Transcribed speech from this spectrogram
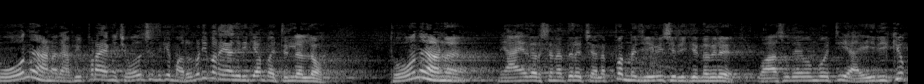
തോന്നുകയാണ് ഒരു അഭിപ്രായം. അങ്ങ് ചോദിച്ചതിക്ക് മറുപടി പറയാതിരിക്കാൻ പറ്റില്ലല്ലോ. തോന്നുകയാണ് ന്യായദർശനത്തിൽ ചിലപ്പോൾ ഒന്ന് ജീവിച്ചിരിക്കുന്നതിൽ വാസുദേവൻ പോറ്റി ആയിരിക്കും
